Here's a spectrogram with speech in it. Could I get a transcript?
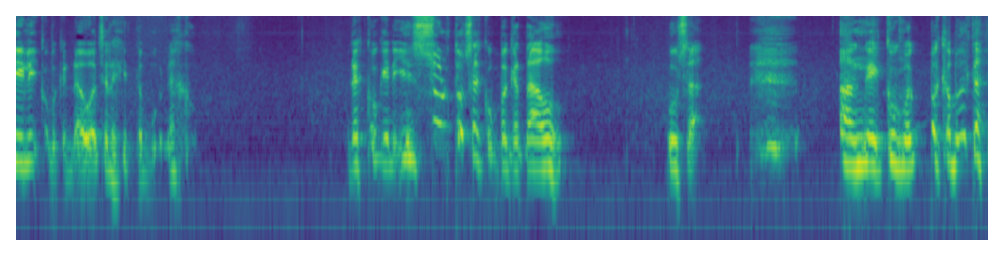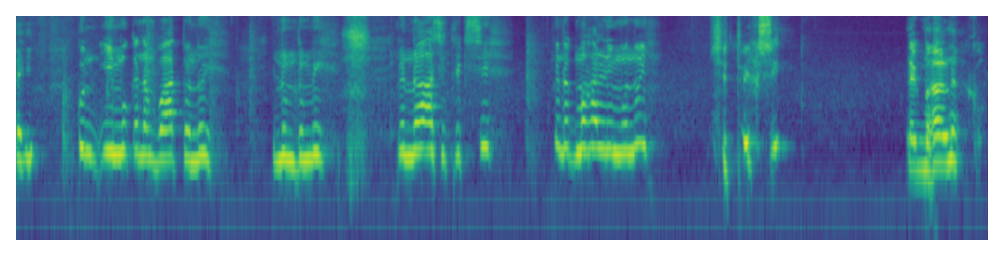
Dili ko makadawat sa nahitabo na ko. Dako kini-insulto sa akong pagkatao. Usa, angay kong magpakamatay. Kung imo ka ng bato, Noy. Inumdumi. Nga naa si Trixie. Nga nagmahal ni mo, Noy. Si Trixie, nagmahal na ako.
